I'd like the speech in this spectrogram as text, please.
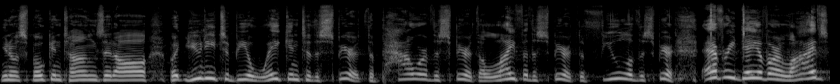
you know, spoke in tongues at all, but you need to be awakened to the Spirit, the power of the Spirit, the life of the Spirit, the fuel of the Spirit. Every day of our lives,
